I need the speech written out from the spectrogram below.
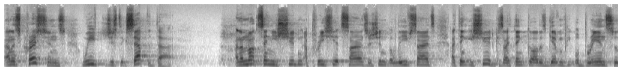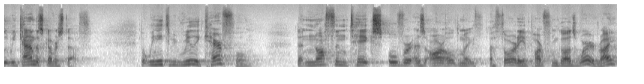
And as Christians, we've just accepted that. And I'm not saying you shouldn't appreciate science or shouldn't believe science. I think you should because I think God has given people brains so that we can discover stuff. But we need to be really careful that nothing takes over as our ultimate authority apart from God's word, right?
